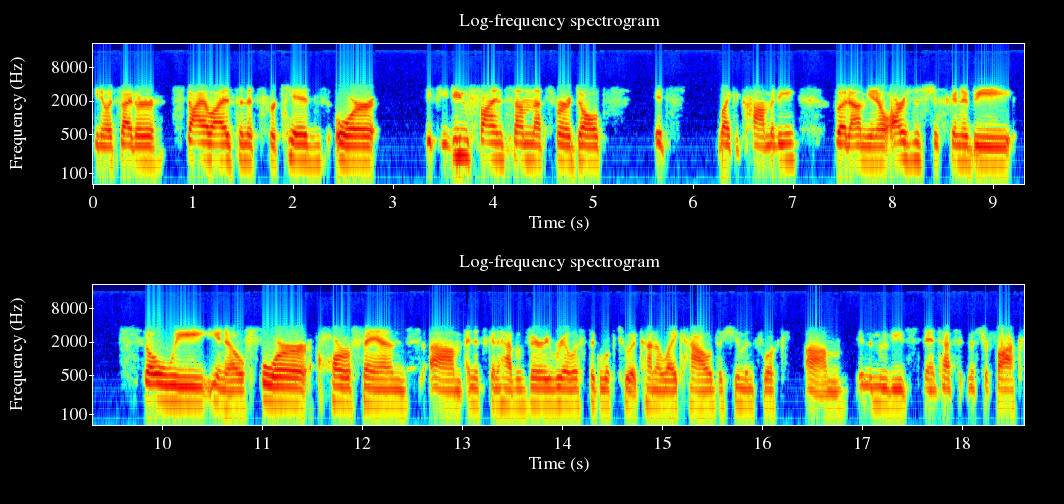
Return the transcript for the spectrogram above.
you know it's either stylized and it's for kids, or if you do find some that's for adults, it's like a comedy. But um, you know, ours is just going to be solely, you know, for horror fans, um, and it's going to have a very realistic look to it, kind of like how the humans look um, in the movies Fantastic Mr. Fox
